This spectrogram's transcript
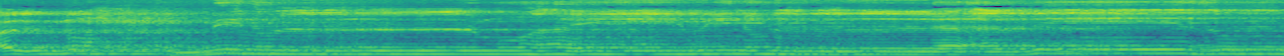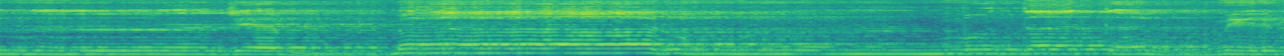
المؤمن المهيمن العزيز الجبار المتكبر.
